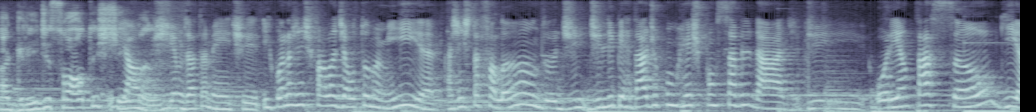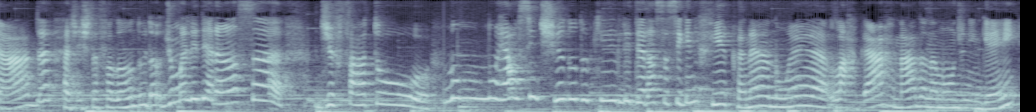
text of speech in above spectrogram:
Agride sua autoestima. E autoestima, né? exatamente. E quando a gente fala de autonomia, a gente está falando de, de liberdade com responsabilidade, de orientação guiada. A gente está falando de uma liderança de fato no, no real sentido do que liderança significa, né? Não é largar nada na mão de ninguém,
